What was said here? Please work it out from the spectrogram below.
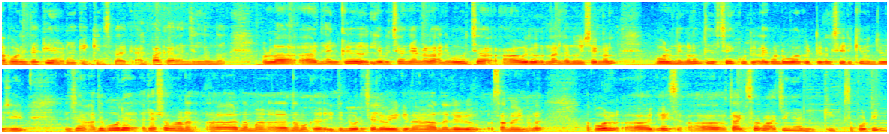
അപ്പോൾ ഇതൊക്കെയാണ് കിക്കിൻസ് ബാക്ക് അൽപ്പാക്ക റേഞ്ചിൽ നിന്ന് ഉള്ള ഞങ്ങൾക്ക് ലഭിച്ച ഞങ്ങൾ അനുഭവിച്ച ആ ഒരു നല്ല നിമിഷങ്ങൾ. അപ്പോൾ നിങ്ങളും തീർച്ചയായും കുട്ടികളെ കൊണ്ട് പോവുക. കുട്ടികൾ ശരിക്കും എൻജോയ് ചെയ്യും. എന്നുവെച്ചാൽ അതുപോലെ രസമാണ് നമ്മ നമുക്ക് ഇതിന്റെ കൂടെ ചിലവഴിക്കുന്ന ആ നല്ലൊരു സമയങ്ങൾ അപ്പോൾ guys thanks for watching and keep supporting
